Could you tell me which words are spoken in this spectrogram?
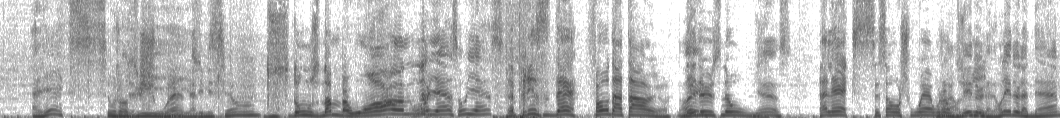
Alex, aujourd'hui à l'émission. Du snooze number one! Oh yes, oh yes. Le président, fondateur Ouais. des deux snooze. Yes. Alex, c'est son choix aujourd'hui. est deux là- on est deux là-dedans.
